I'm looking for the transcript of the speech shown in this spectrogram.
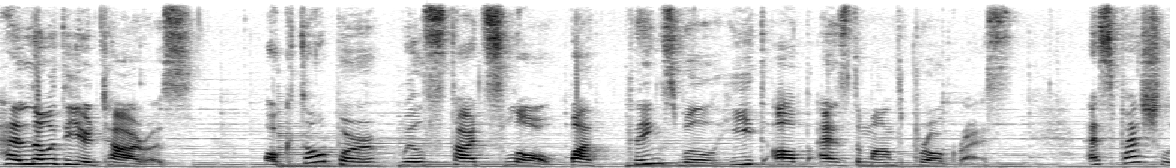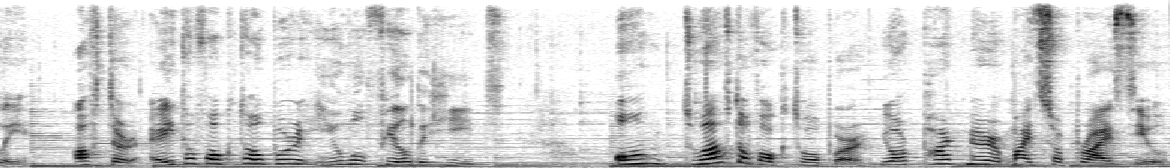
Hello dear Taurus! October will start slow, but things will heat up as the month progresses. Especially after 8th of October, you will feel the heat. On 12th of October, your partner might surprise you,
